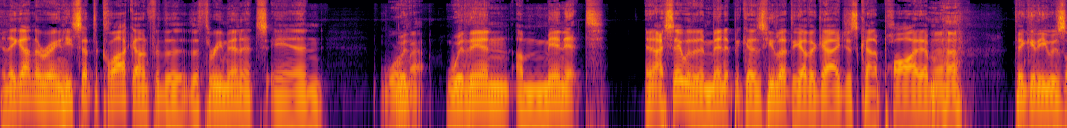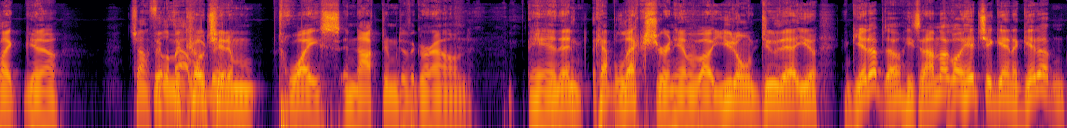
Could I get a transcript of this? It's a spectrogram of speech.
And they got in the ring and he set the clock on for the, the three minutes and Warm with- within a minute. And I say within a minute because he let the other guy just kind of paw at him, Uh-huh. thinking he was like, you know, Trying to the, fill him the out. a coach hit him twice and knocked him to the ground. And then kept lecturing him about you don't do that. You don't get up though. He said, "I'm not going to hit you again. Get up. And,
